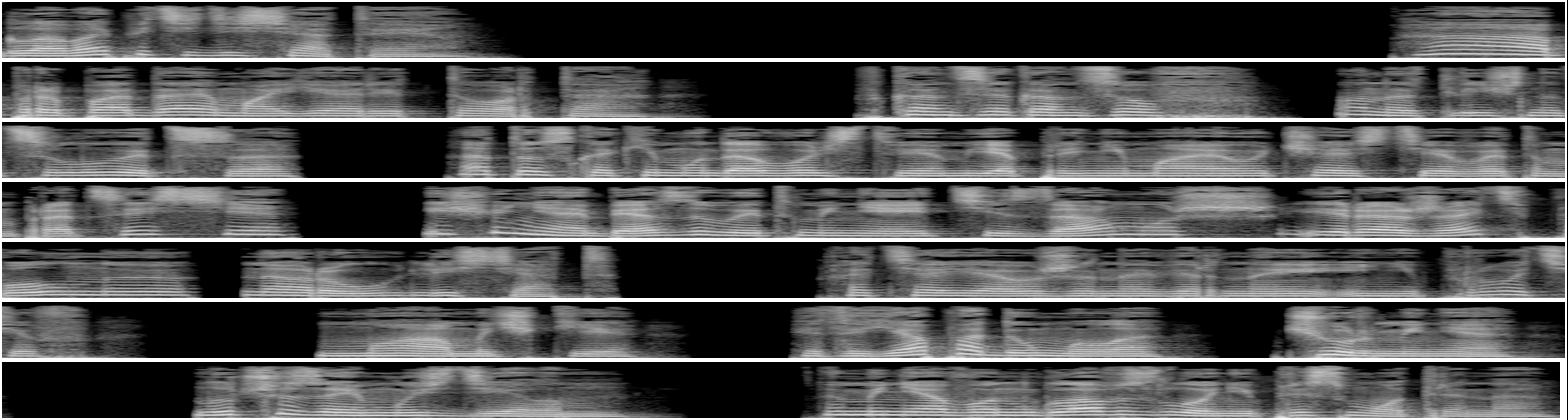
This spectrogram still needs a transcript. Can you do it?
Глава 50. А, пропадай, моя реторта. В конце концов, он отлично целуется, а то, с каким удовольствием я принимаю участие в этом процессе, еще не обязывает меня идти замуж и рожать полную нору лисят. Хотя я уже, наверное, и не против. Мамочки, это я подумала? Чур меня. Лучше займусь делом. У меня вон глав зло не присмотрено.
